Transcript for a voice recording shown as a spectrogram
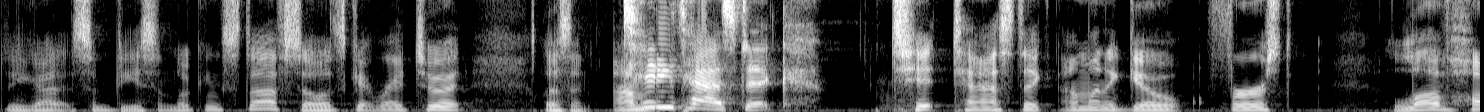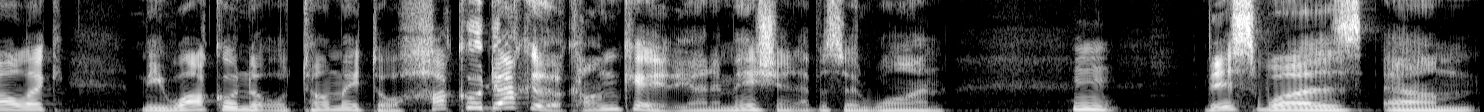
You got some decent looking stuff, so let's get right to it. Listen, I'm Titty-tastic. tit-tastic. I'm gonna go first. Love holic. Miwako no Otome to Hakudaku Kanke, the animation, episode one. This was um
